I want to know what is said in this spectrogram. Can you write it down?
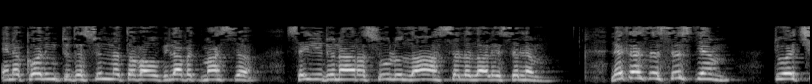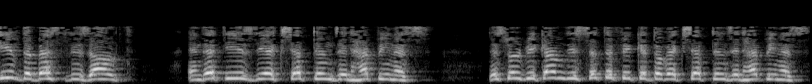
and according to the sunnah of our beloved Master, Sayyiduna Rasulullah Sallallahu Alaihi Wasallam. Let us assist them to achieve the best result, and that is the acceptance and happiness. This will become the certificate of acceptance and happiness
